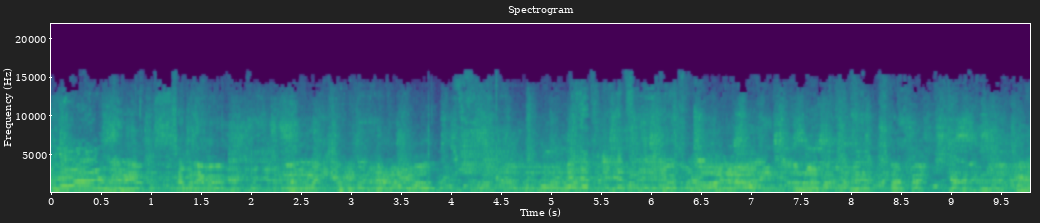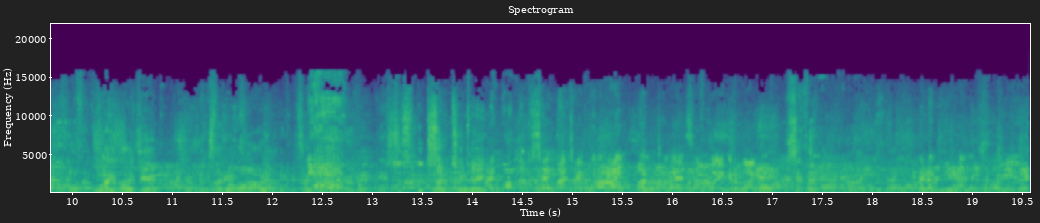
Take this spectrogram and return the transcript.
That you? So what they were? Beautiful, great idea. Looks like a drawing because the cover of it. It just looks so 2D. I want them so much. I want like one of them at some. I'm gonna buy one. Is it the, But I can listen to. Yeah,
